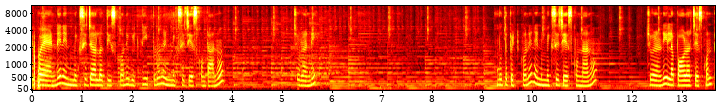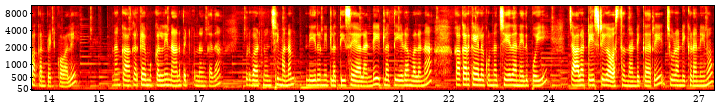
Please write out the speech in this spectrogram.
అయిపోయాయండి. నేను మిక్సీ జార్లో తీసుకొని వీటిని ఇప్పుడు నేను మిక్సీ చేసుకుంటాను. చూడండి. ముద్ద పెట్టుకొని నేను మిక్సీ చేసుకున్నాను. చూడండి ఇలా పౌడర్ చేసుకొని పక్కన పెట్టుకోవాలి. మనం కాకరకాయ ముక్కల్ని నానబెట్టుకున్నాం కదా. ఇప్పుడు వాటి నుంచి మనం నీరుని ఇట్లా తీసేయాలండి. ఇట్లా తీయడం వలన కాకరకాయలకు ఉన్న చేదు అనేది పోయి చాలా టేస్టీగా వస్తుందండి కర్రీ. చూడండి ఇక్కడ నేను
